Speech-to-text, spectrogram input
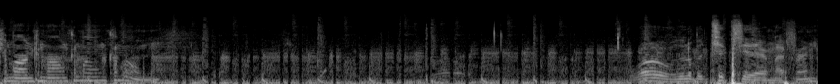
Come on, come on, come on, come on. A little bit tipsy there, my friend.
